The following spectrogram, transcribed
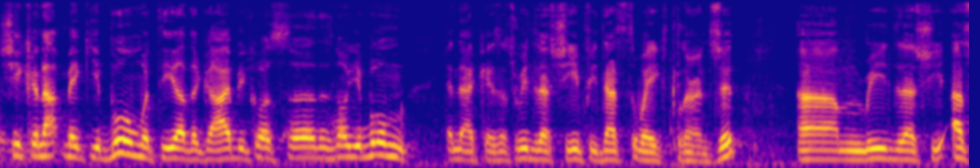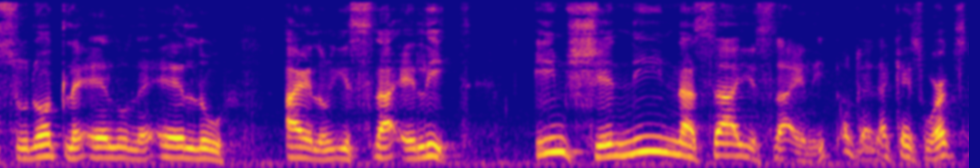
she cannot make Yibum with the other guy because uh, there's no Yibum in that case. Let's read Rashi, if that's the way he learns it. Um, read Rashi. Asurot le'elu le'elu Ailun Yisraelit. Im Sheni nasa Yisraelit. Okay, that case works.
